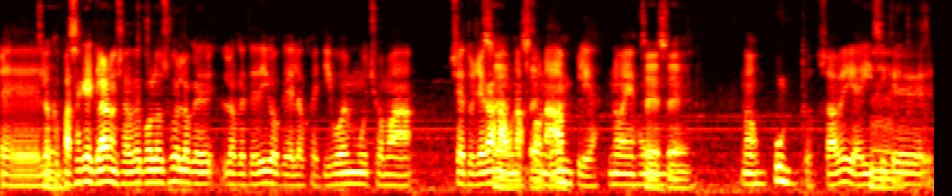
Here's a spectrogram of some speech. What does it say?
Eh, lo que pasa es que, claro, en Shadow the Colossus lo que, lo que te digo, que el objetivo es mucho más... O sea, tú llegas a una zona amplia, no es un... No es un punto, ¿sabes? Y ahí sí mm. que...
